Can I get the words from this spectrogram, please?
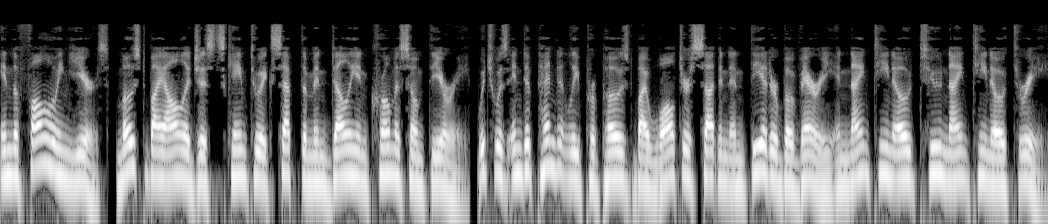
In the following years, most biologists came to accept the Mendelian chromosome theory, which was independently proposed by Walter Sutton and Theodor Boveri in 1902–1903,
